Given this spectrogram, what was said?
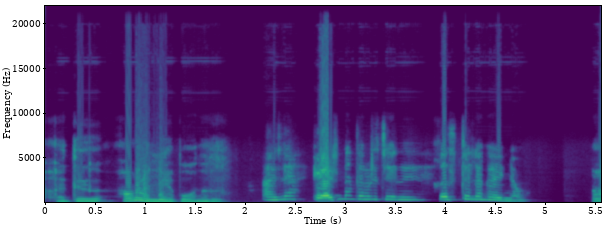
അത് അവളല്ലേ പോകുന്നത്? അല്ല ഏട്ടൻ എന്താ ഇവിടെ ചെയ്യുന്നത് റെസ്റ്റ് എല്ലാം കഴിഞ്ഞോ? ആ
